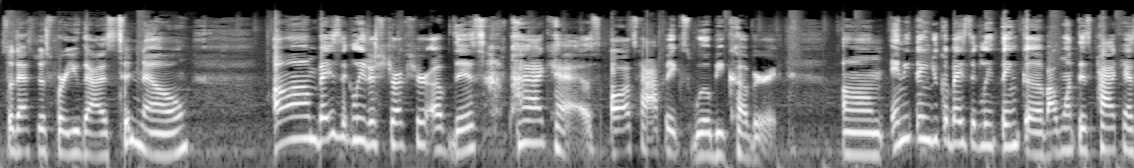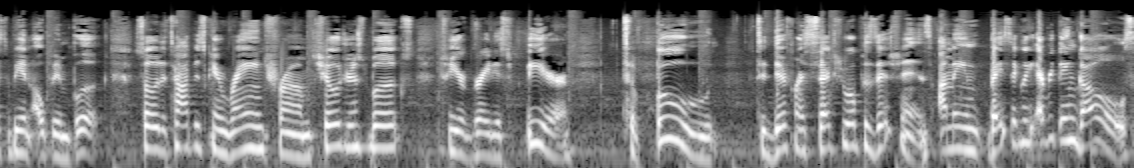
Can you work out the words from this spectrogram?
So that's just for you guys to know. Um, basically, the structure of this podcast, all topics will be covered. Um, anything you could basically think of. I want this podcast to be an open book. So the topics can range from children's books to your greatest fear to food to different sexual positions. I mean, basically everything goes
